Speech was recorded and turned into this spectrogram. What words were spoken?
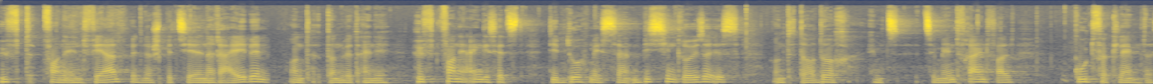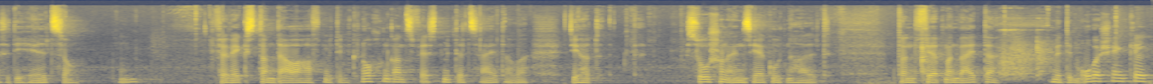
Hüftpfanne entfernt mit einer speziellen Reibe und dann wird eine Hüftpfanne eingesetzt, die im Durchmesser ein bisschen größer ist und dadurch im zementfreien Fall gut verklemmt, also die hält so. Hm? Verwächst dann dauerhaft mit dem Knochen ganz fest mit der Zeit, aber die hat so schon einen sehr guten Halt. Dann fährt man weiter mit dem Oberschenkel.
